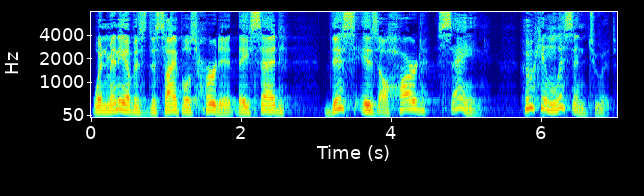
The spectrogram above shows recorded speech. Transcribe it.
When many of his disciples heard it, they said, This is a hard saying. Who can listen to it?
